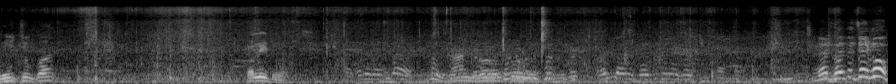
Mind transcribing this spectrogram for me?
নিচু কর। সলিড নেট ধরতে চাই মুখ।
